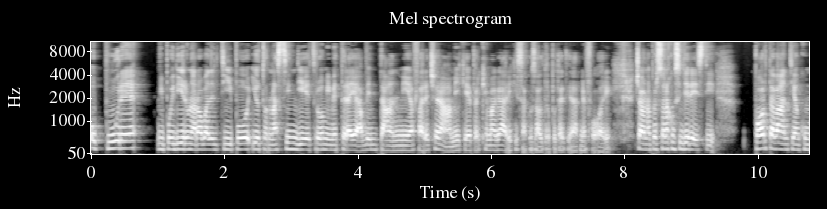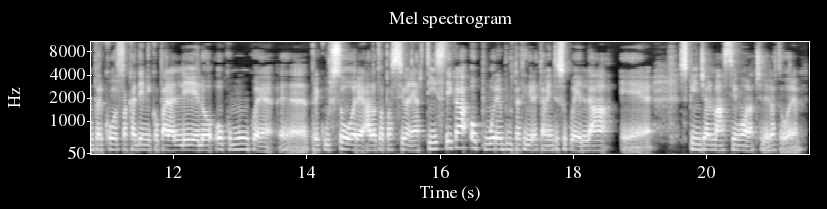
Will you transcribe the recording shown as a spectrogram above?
oppure mi puoi dire una roba del tipo io tornassi indietro mi metterei a 20 anni a fare ceramiche perché magari chissà cos'altro potrei tirarne fuori. Cioè una persona consiglieresti porta avanti anche un percorso accademico parallelo o comunque eh, precursore alla tua passione artistica oppure buttati direttamente su quella e spingi al massimo l'acceleratore?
